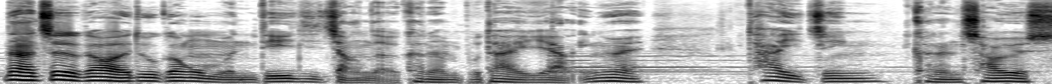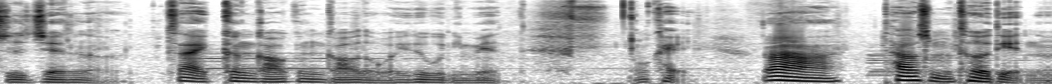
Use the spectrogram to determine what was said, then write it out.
那这个高维度跟我们第一集讲的可能不太一样，因为它已经可能超越时间了，在更高更高的维度里面。OK，那它有什么特点呢？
